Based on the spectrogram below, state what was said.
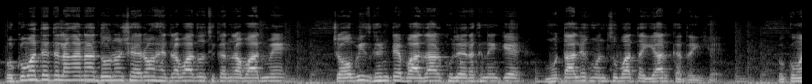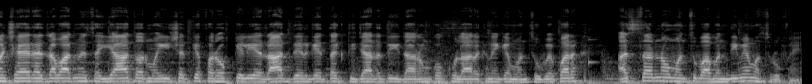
हुकूमत तेलंगाना दोनों शहरों, हैदराबाद और सिकंदराबाद में 24 घंटे बाज़ार खुले रखने के मुतालिक मनसूबा तैयार कर रही है। हुकूमत शहर हैदराबाद में सयाहत और मीशत के फरोख के लिए रात देर गए तक तजारती इदारों को खुला रखने के मनसूबे पर असर नो मनसूबाबंदी में मसरूफ हैं।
